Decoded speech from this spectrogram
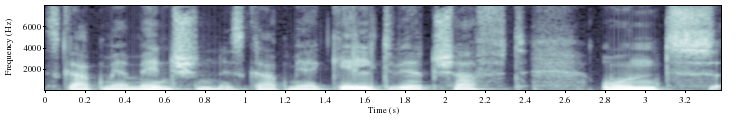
Es gab mehr Menschen, es gab mehr Geldwirtschaft und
